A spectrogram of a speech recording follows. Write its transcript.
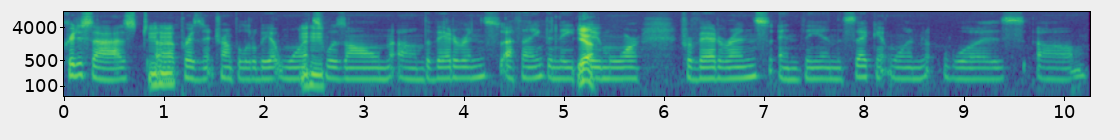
criticized uh, Mm-hmm. President Trump a little bit. Once was on um, the veterans, I think, the need Yeah. to do more for veterans, and then the second one was. Um,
